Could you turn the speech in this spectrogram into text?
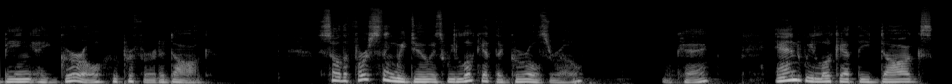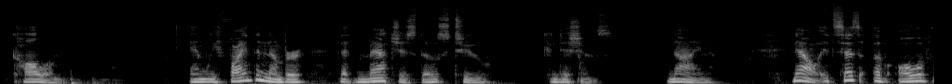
being a girl who preferred a dog? So the first thing we do is we look at the girls row, okay, and we look at the dogs column, and we find the number that matches those two conditions, 9. Now, it says of all of,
